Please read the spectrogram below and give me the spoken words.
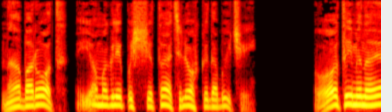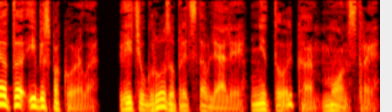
Наоборот, ее могли посчитать легкой добычей. Вот именно это и беспокоило. Ведь угрозу представляли не только монстры.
